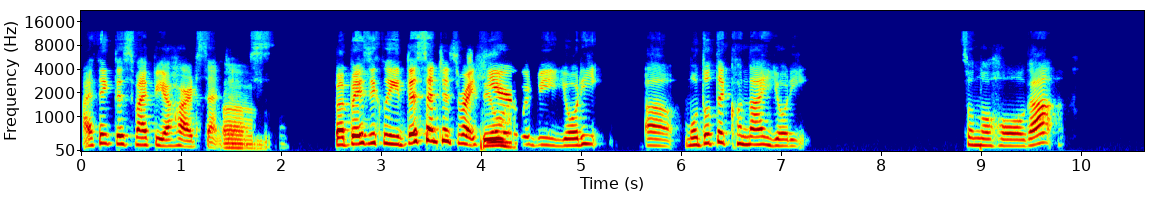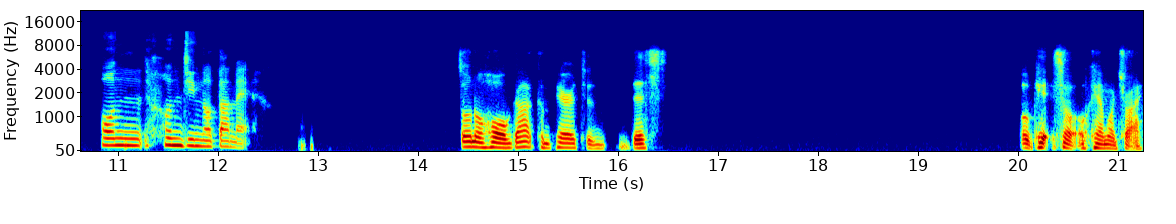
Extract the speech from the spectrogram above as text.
I think this might be a hard sentence. But basically, this sentence right still- here would be yori, uh, 戻ってこないより。その方が本本人のため。その方が compared to this. Okay, so okay, I'm gonna try.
